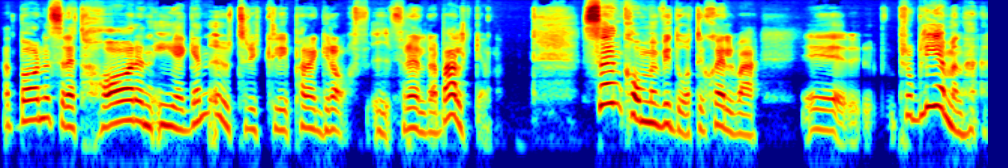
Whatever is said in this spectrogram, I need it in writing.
att barnets rätt har en egen uttrycklig paragraf i föräldrabalken. Sen kommer vi då till själva eh, problemen här,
